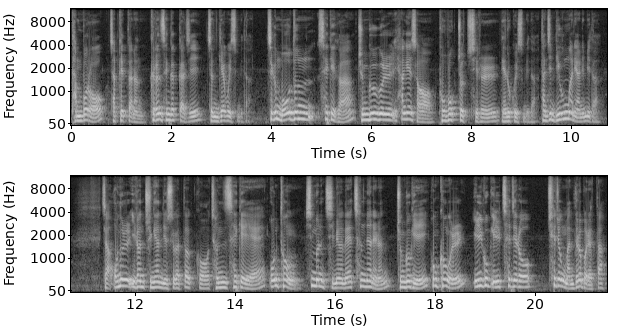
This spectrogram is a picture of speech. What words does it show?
담보로 잡겠다는 그런 생각까지 전개하고 있습니다. 지금 모든 세계가 중국을 향해서 보복 조치를 내놓고 있습니다. 단지 미국만이 아닙니다. 자, 오늘 이런 중요한 뉴스가 떴고 전 세계에 온통 신문 지면의 첫면에는 중국이 홍콩을 일국일 체제로 최종 만들어 버렸다.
